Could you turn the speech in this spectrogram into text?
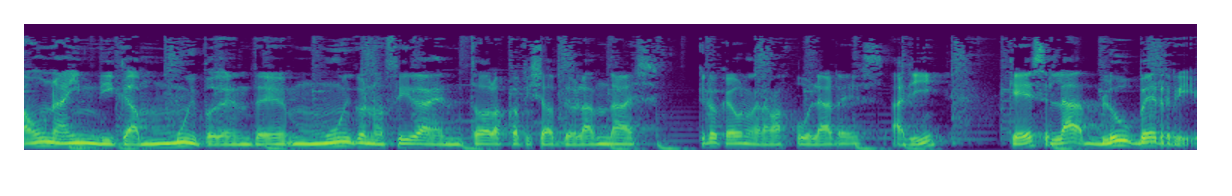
una índica muy potente, muy conocida en todos los coffee shops de Holanda, es, creo que es una de las más populares allí, que es la Blueberry.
